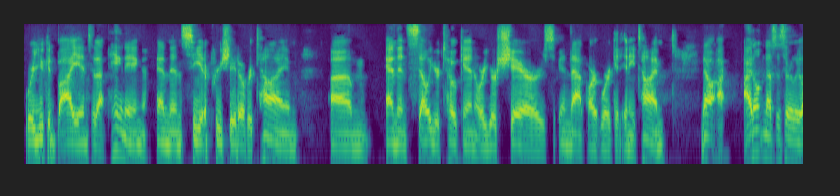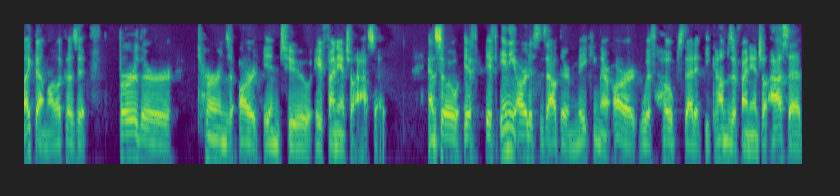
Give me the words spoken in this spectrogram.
where you could buy into that painting and then see it appreciate over time. Um, and then sell your token or your shares in that artwork at any time. Now, I, I don't necessarily like that model because it further turns art into a financial asset. And so if if any artist is out there making their art with hopes that it becomes a financial asset,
